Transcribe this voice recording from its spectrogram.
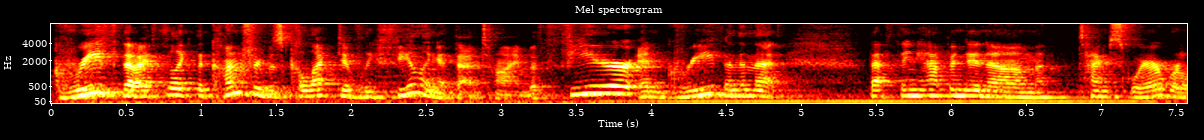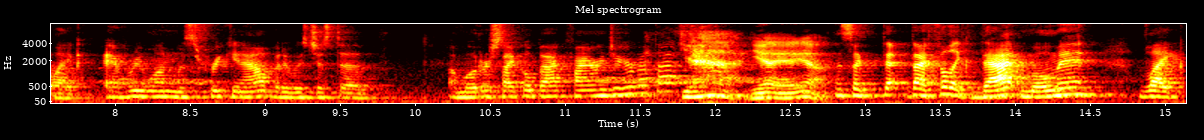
grief that I feel like the country was collectively feeling at that time. The fear and grief. And then that, that thing happened in um, Times Square where like everyone was freaking out, but it was just a, a motorcycle backfiring. Did you hear about that? Yeah, yeah, yeah, yeah. It's like that, I feel like that moment like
